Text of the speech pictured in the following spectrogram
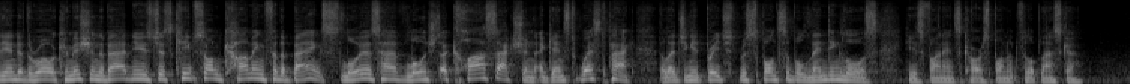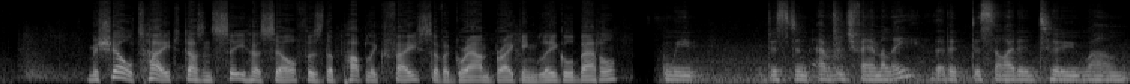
the end of the Royal Commission, the bad news just keeps on coming for the banks. Lawyers have launched a class action against Westpac, alleging it breached responsible lending laws. Here's finance correspondent Philip Lasker. Michelle Tate doesn't see herself as the public face of a groundbreaking legal battle. We're just an average family that had decided to um,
